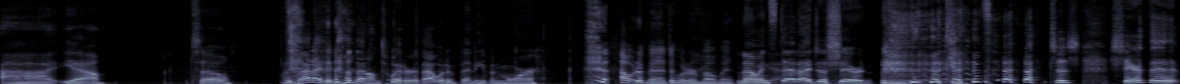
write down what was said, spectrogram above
Ah, yeah. So I'm glad I didn't put that on Twitter. That would have been even more. That would have been a Twitter moment. No, instead I just shared. I just shared the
